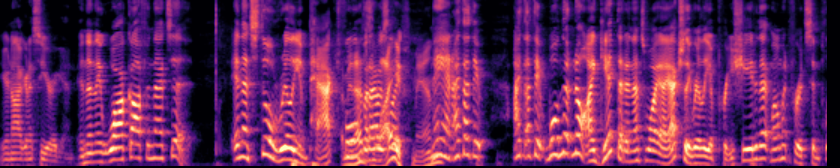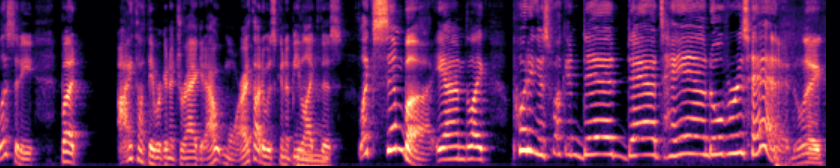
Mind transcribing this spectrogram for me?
you're not gonna see her again. And then they walk off, and that's it. And that's still really impactful. I mean, that's but I was life, like, man. man, I thought they. I thought they well no no I get that and that's why I actually really appreciated that moment for its simplicity but I thought they were going to drag it out more. I thought it was going to be like Mm. this like Simba and like putting his fucking dead dad's hand over his head. Like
